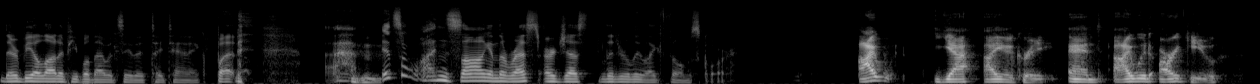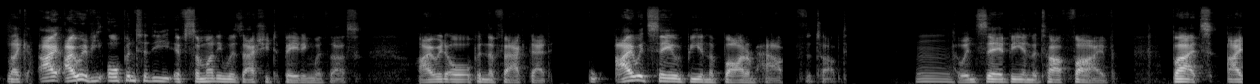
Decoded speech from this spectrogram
there'd be a lot of people that would say the Titanic. But uh, mm-hmm. it's one song and the rest are just literally like film score. I yeah, I agree. And I would argue like I I would be open to the if somebody was actually debating with us I would open the fact that I would say it would be in the bottom half of the top Mm. I wouldn't say it'd be in the top five, but I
